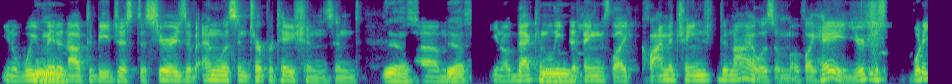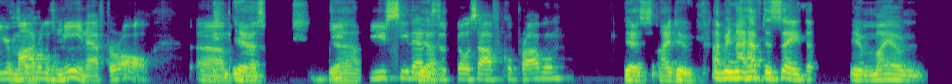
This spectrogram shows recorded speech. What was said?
you know we've mm. made it mm. out to be just a series of endless interpretations and yes um, yes you know that can mm. lead to mm. things like climate change denialism of like hey you're just what do your That's models right. mean after all um, yes do yeah you, do you see that as a philosophical problem yes i do i mean i have to say that you know my own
